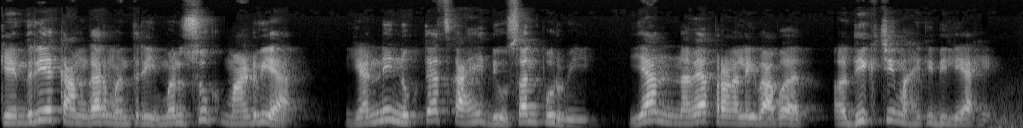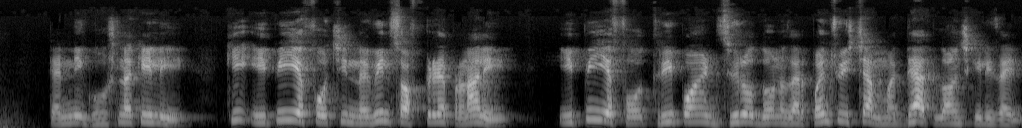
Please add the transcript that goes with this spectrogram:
केंद्रीय कामगार मंत्री मनसुख मांडविया यांनी नुकत्याच काही दिवसांपूर्वी या नव्या प्रणालीबाबत अधिकची माहिती दिली आहे. त्यांनी घोषणा केली की ई पी एफ ओची नवीन सॉफ्टवेअर प्रणाली E P F O three point zero दोन हजार पंचवीसच्या मध्यात लॉन्च केली जाईल.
